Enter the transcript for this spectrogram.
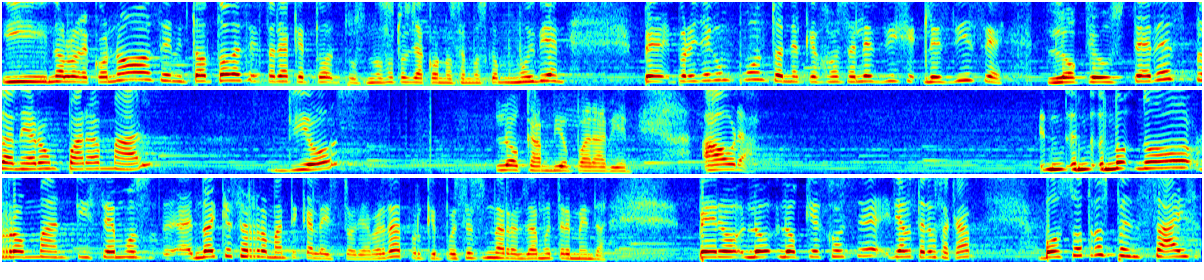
y no lo reconocen y toda esa historia que pues, nosotros ya conocemos como muy bien. Pero, llega un punto en el que José les, dije, les dice, lo que ustedes planearon para mal, Dios lo cambió para bien. Ahora, no, no, romanticemos, no hay que ser romántica la historia, ¿verdad? Porque pues es una realidad muy tremenda. Pero lo, lo que José, ya lo tenemos acá, vosotros pensáis,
